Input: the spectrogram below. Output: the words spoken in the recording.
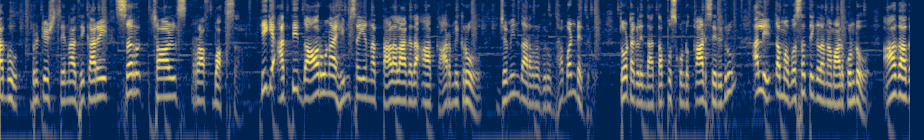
ಹಾಗೂ ಬ್ರಿಟಿಷ್ ಸೇನಾಧಿಕಾರಿ ಸರ್ ಚಾರ್ಲ್ಸ್ ರಾಫ್ ಬಾಕ್ಸರ್ ಹೀಗೆ ಅತಿ ದಾರುಣ ಹಿಂಸೆಯನ್ನ ತಾಳಲಾಗದ ಆ ಕಾರ್ಮಿಕರು ಜಮೀನ್ದಾರರ ವಿರುದ್ಧ ಬಂಡೆದ್ರು. ತೋಟಗಳಿಂದ ತಪ್ಪಿಸ್ಕೊಂಡು ಕಾಡು ಸೇರಿದ್ರು. ಅಲ್ಲಿ ತಮ್ಮ ವಸತಿಗಳನ್ನು ಮಾಡಿಕೊಂಡು ಆಗಾಗ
